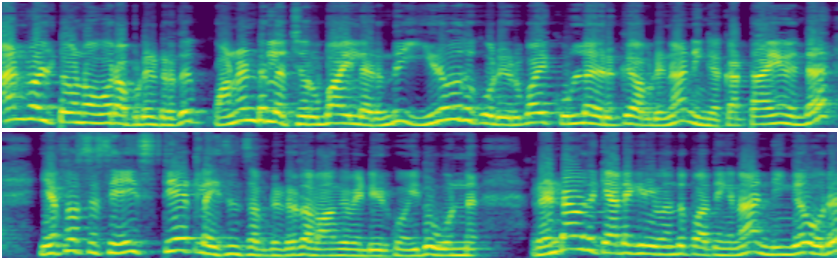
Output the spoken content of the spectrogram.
ஆனுவல் டேர்ன் ஓவர் அப்படின்றது பன்னெண்டு லட்சம் ரூபாயிலிருந்து இருபது கோடி ரூபாய்க்குள்ளே இருக்குது அப்படின்னா நீங்கள் கட்டாயம் இந்த எஃப்எஸ்எஸ்ஐ ஸ்டேட் லைசன்ஸ் அப்படின்றத வாங்க வேண்டியிருக்கும். இது ஒன்று ரெண்டாவது கேட்டகரி வந்து பார்த்தீங்கன்னா நீங்கள் ஒரு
